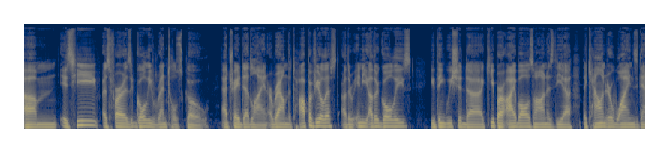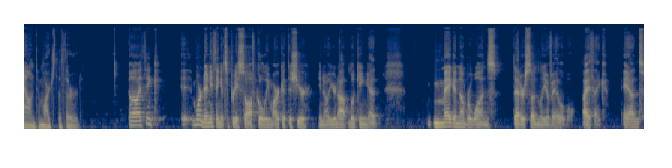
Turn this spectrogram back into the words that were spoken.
Um, is he, as far as goalie rentals go at trade deadline, around the top of your list? Are there any other goalies you think we should uh, keep our eyeballs on as the uh, the calendar winds down to March the third? Oh, I think eh, more than anything, it's a pretty soft goalie market this year. You know, you're not looking at mega number ones that are suddenly available. I think, and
